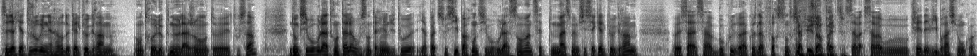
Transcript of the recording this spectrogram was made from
Ça veut dire qu'il y a toujours une erreur de quelques grammes entre le pneu, la jante euh, et tout ça. Donc si vous roulez à 30 à l'heure, vous sentez rien du tout, il n'y a pas de souci. Par contre, si vous roulez à 120, cette masse, même si c'est quelques grammes, euh, ça, ça a beaucoup, à cause de la force centrifuge, en fait, d'impact. ça va, ça va vous créer des vibrations, quoi.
